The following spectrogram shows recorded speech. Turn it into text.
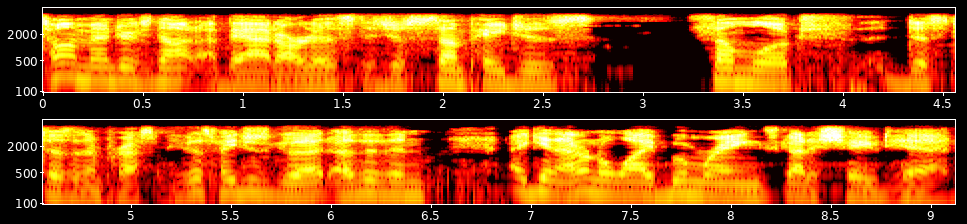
Tom Mandrake's not a bad artist. It's just some pages, some looks just doesn't impress me. This page is good, other than, again, I don't know why Boomerang's got a shaved head.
